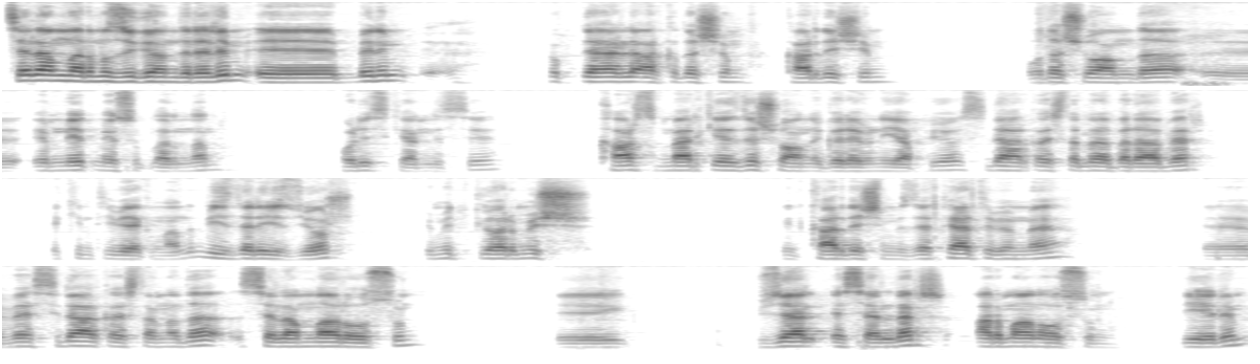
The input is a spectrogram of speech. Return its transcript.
Selamlarımızı gönderelim. Ee, benim çok değerli arkadaşım, kardeşim, o da şu anda e, emniyet mensuplarından, polis kendisi. Kars merkezde şu anda görevini yapıyor. Silah arkadaşlarıyla beraber Ekin TV yakınlandı. Bizleri izliyor. Ümit Görmüş e, kardeşimize, tertibime e, ve silah arkadaşlarına da selamlar olsun. E, güzel eserler armağan olsun diyelim.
